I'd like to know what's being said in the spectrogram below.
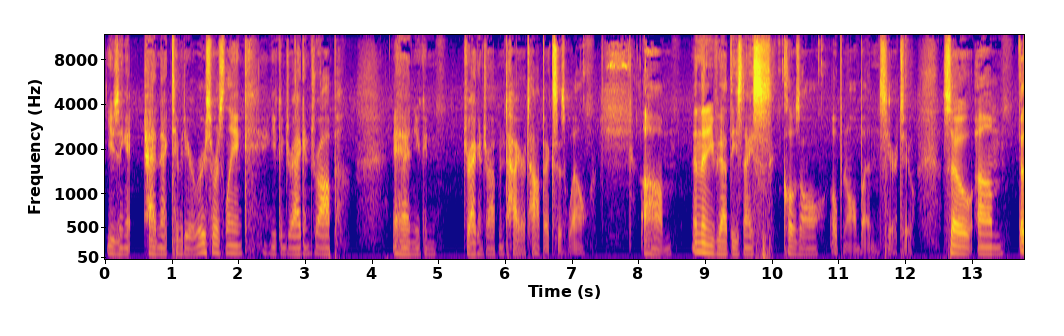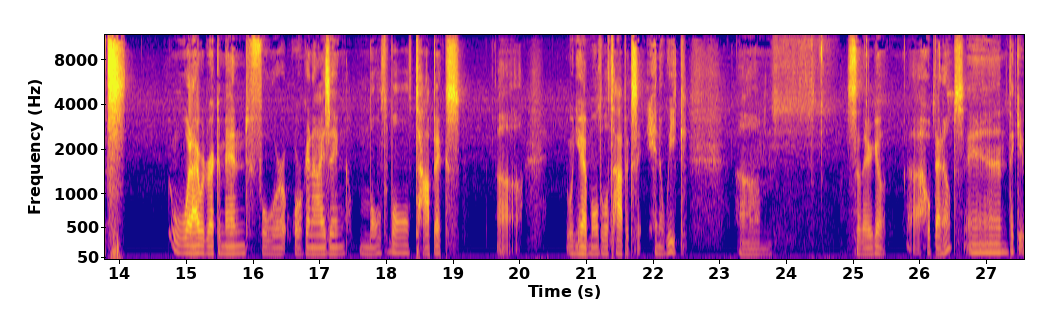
using it, add an activity or resource link. You can drag and drop, and you can drag and drop entire topics as well. Um, and then you've got these nice close all, open all buttons here too. So um, that's what I would recommend for organizing multiple topics uh, when you have multiple topics in a week. Um, so there you go. I uh, hope that helps and thank you.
